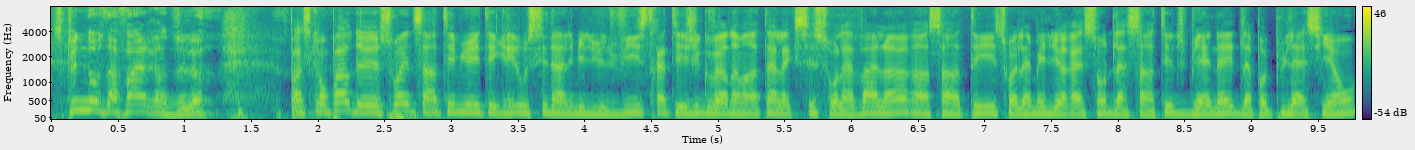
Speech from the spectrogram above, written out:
c'est plus de nos affaires rendues là. Parce qu'on parle de soins de santé mieux intégrés aussi dans les milieux de vie, stratégie gouvernementale axée sur la valeur en santé, soit l'amélioration de la santé, du bien-être de la population.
